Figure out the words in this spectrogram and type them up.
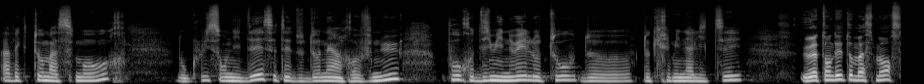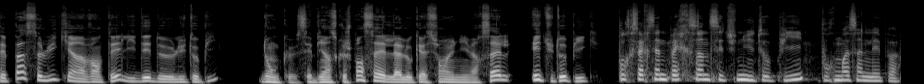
avec Thomas More. Donc lui, son idée, c'était de donner un revenu pour diminuer le taux de, de criminalité. Euh, attendez, Thomas More, c'est pas celui qui a inventé l'idée de l'utopie? Donc euh, c'est bien ce que je pensais, l'allocation universelle est utopique. Pour certaines personnes, c'est une utopie. Pour moi, ça ne l'est pas.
